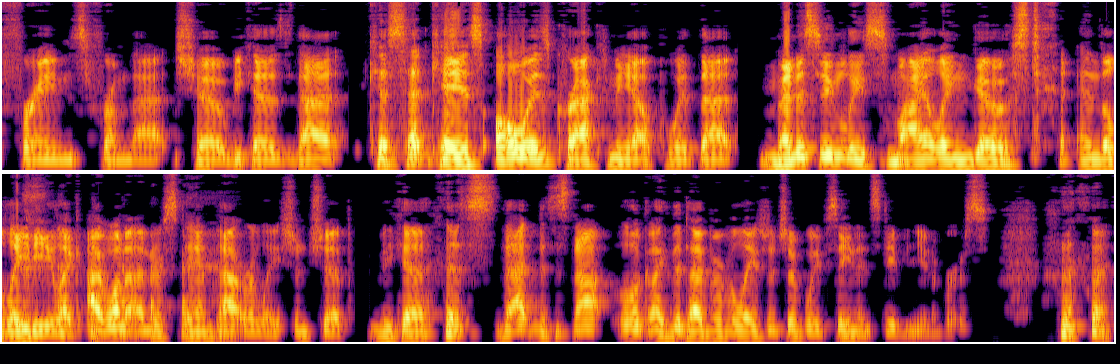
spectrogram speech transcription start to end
frames from that show because that cassette case always cracked me up with that menacingly smiling ghost and the lady. Like, I want to understand that relationship because that does not look like the type of relationship we've seen in Steven Universe.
